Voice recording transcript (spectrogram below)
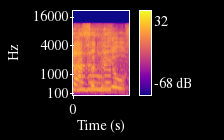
Massacre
